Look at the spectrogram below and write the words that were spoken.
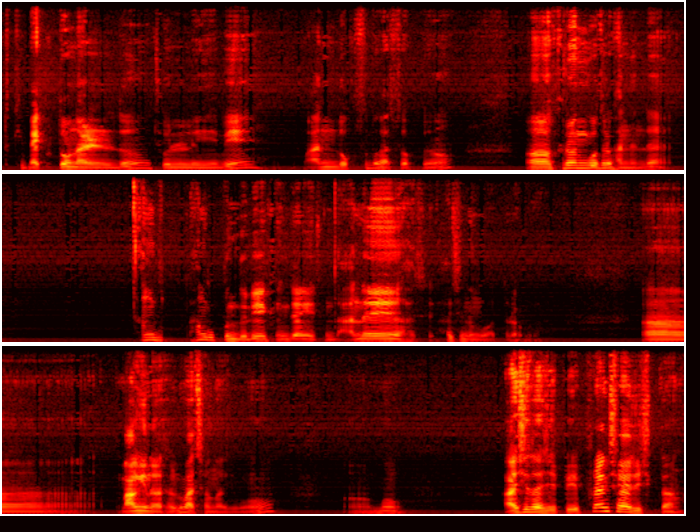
특히 맥도날드, 졸리비, 만독수도 갔었고요. 어, 그런 곳을 갔는데 한국, 한국 분들이 굉장히 좀 난해 하시는 것 같더라고요. 아, 망이나살도 마찬가지고 어, 뭐 아시다시피 프랜차이즈 식당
